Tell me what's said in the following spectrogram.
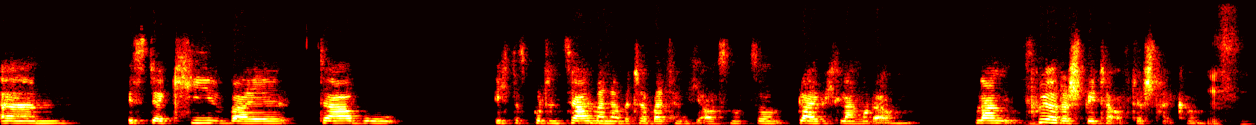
ähm, ist der Key, weil da, wo ich das Potenzial meiner Mitarbeiter nicht ausnutze, bleibe ich lang oder lang, früher oder später auf der Strecke. Mhm.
